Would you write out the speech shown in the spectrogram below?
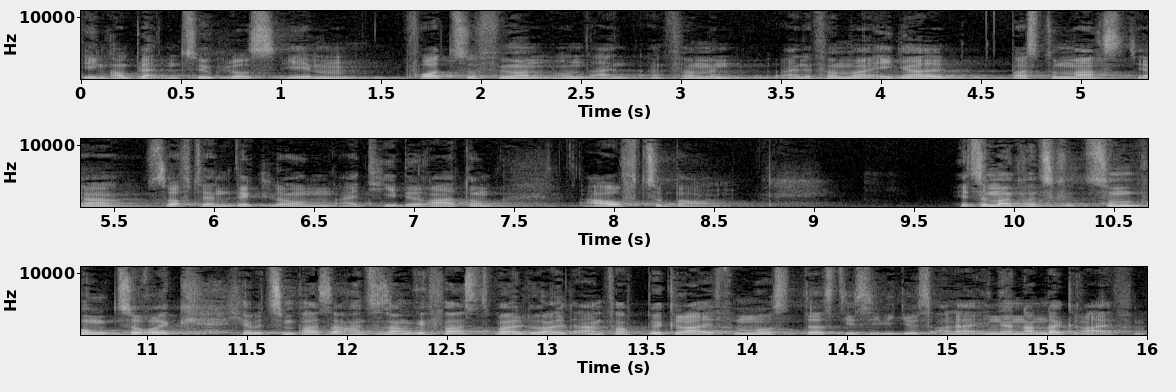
den kompletten Zyklus eben fortzuführen und eine Firma, eine Firma, egal was du machst, ja, Softwareentwicklung, IT-Beratung, aufzubauen. Jetzt nochmal kurz zum Punkt zurück. Ich habe jetzt ein paar Sachen zusammengefasst, weil du halt einfach begreifen musst, dass diese Videos alle ineinander greifen.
